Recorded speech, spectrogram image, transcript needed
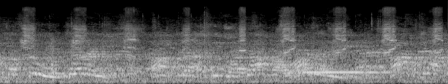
जिल्ह्यात घेत फक्त चालू झुलवरचे आयोजित करण्यात आला आहे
